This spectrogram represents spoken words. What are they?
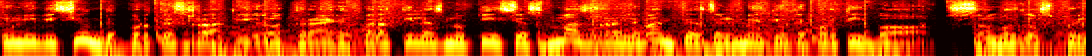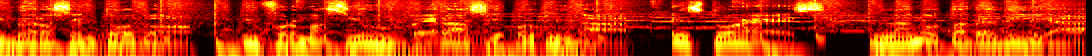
Univisión Deportes Radio trae para ti las noticias más relevantes del medio deportivo. Somos los primeros en todo. Información veraz y oportuna. Esto es La Nota del Día.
